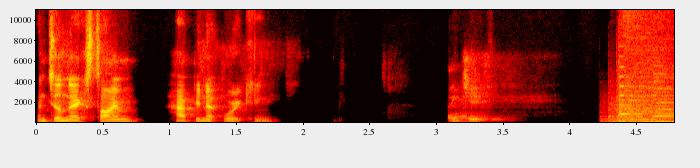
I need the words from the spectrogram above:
Until next time, happy networking. Thank you.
